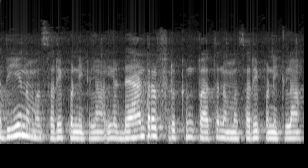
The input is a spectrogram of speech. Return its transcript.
அதையும் நம்ம சரி பண்ணிக்கலாம். இல்லை டேண்ட்ரஃப் இருக்குன்னு பார்த்து நம்ம சரி பண்ணிக்கலாம்.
